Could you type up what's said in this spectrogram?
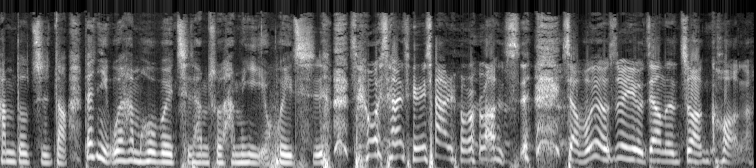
他们都知道。但是你问他们会不会吃，他们说他们也。会吃，所以我想请问一下荣荣老师，小朋友是不是也有这样的状况啊？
